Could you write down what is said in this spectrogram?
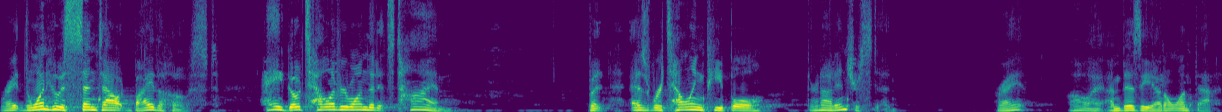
right? The one who is sent out by the host. Hey, go tell everyone that it's time. But as we're telling people, they're not interested, right? Oh, I, am busy. I don't want that,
